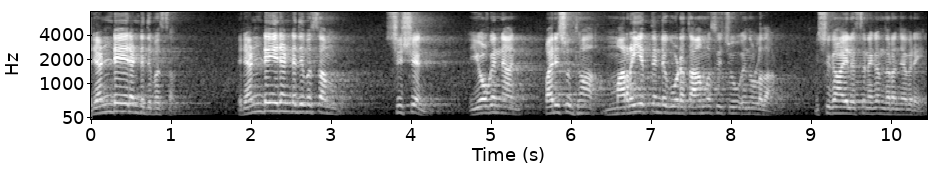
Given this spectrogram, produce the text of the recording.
രണ്ടേ രണ്ട് ദിവസം. രണ്ടേ രണ്ട് ദിവസം ശിഷ്യൻ യോഗന്നാൻ പരിശുദ്ധ മറിയത്തിന്റെ കൂടെ താമസിച്ചു എന്നുള്ളതാണ്. വിശുകായിലെ സ്നേഹം നിറഞ്ഞവരെ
